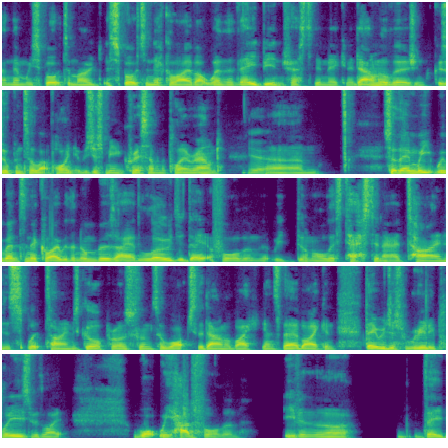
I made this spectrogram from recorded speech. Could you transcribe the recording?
and then we spoke to Mo, spoke to Nicolai about whether they'd be interested in making a downhill version. Because up until that point, it was just me and Chris having to play around. Yeah. Um, so then we, we went to Nicolai with the numbers. I had loads of data for them that we'd done all this testing. I had times, and split times, GoPros for them to watch the downhill bike against their bike, and they were just really pleased with like what we had for them, even though they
